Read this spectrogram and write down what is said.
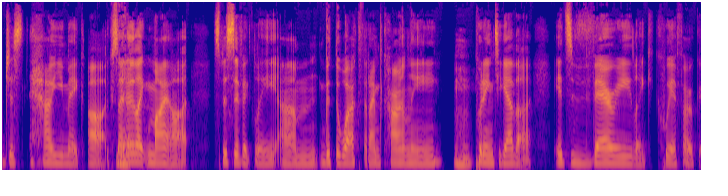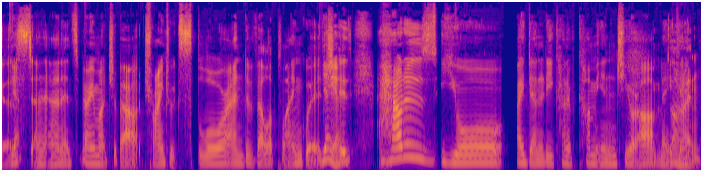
just how you make art because I know like my art specifically um with the work that I'm currently Mhm. putting together it's very like queer focused and, and it's very much about trying to explore and develop language Yeah, yeah. Is- how does your identity kind of come into your art making All right.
